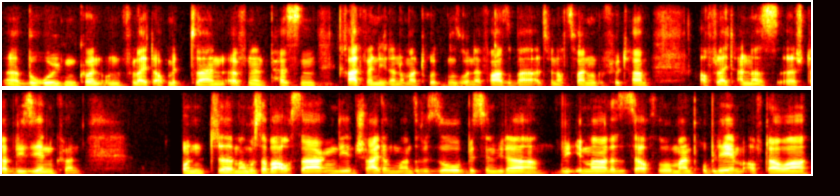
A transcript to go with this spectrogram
äh, beruhigen können und vielleicht auch mit seinen öffnenden Pässen, gerade wenn die dann nochmal drücken, so in der Phase, bei, als wir noch 2-0 geführt haben, auch vielleicht anders äh, stabilisieren können. Und äh, man muss aber auch sagen, die Entscheidungen waren sowieso ein bisschen wieder wie immer. Das ist ja auch so mein Problem auf Dauer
